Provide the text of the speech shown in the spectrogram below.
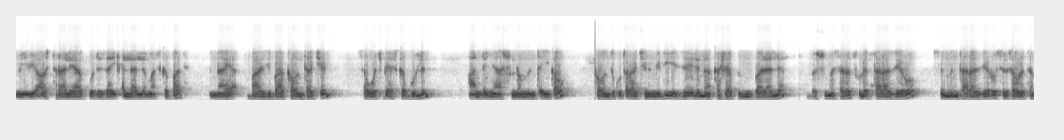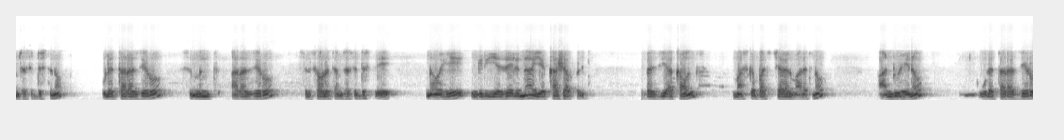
maybe አውስትራሊያ ወደዛ ይቀላል ለማስገባት እና በዚህ በ account ኣችን ሰዎች ቢያስገቡልን አንደኛ እሱ ነው የምንጠይቀው። account ቁጥራችን እንግዲህ Zelle ና Cash App የሚባል አለ። በሱ መሰረት ሁለት አራት ዜሮ ስምንት አራት ዜሮ ስልሳ ሁለት ሀምሳ ስድስት ነው። ሁለት አራት ዜሮ ስምንት አራት ዜሮ ስልሳ ሁለት ሀምሳ ስድስት ነው። ይሄ እንግዲህ የዜልና የካሻፕ ነው። በዚህ account ማስገባት ይቻላል ማለት ነው። አንዱ ይሄ ነው። ሁለት አራት ዜሮ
